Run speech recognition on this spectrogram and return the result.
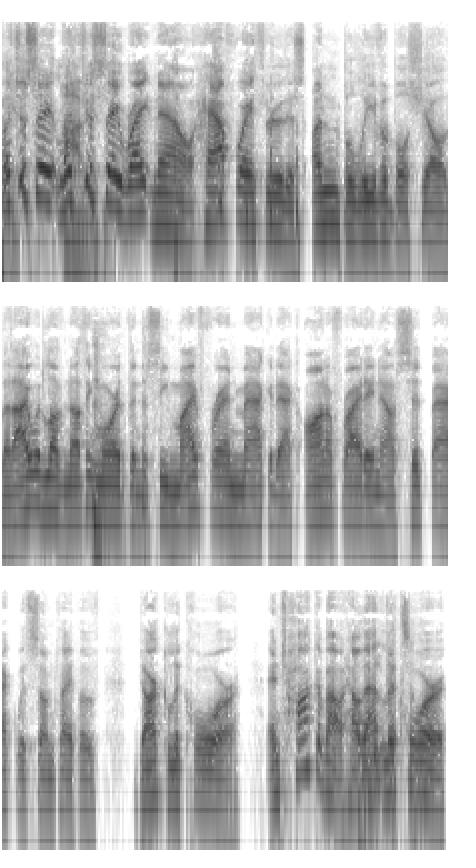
Let's just say, let's just say right now, halfway through this unbelievable show, that I would love nothing more than to see my friend Macadac on a Friday now sit back with some type of dark liqueur and talk about how Oh, that we've some. liqueur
